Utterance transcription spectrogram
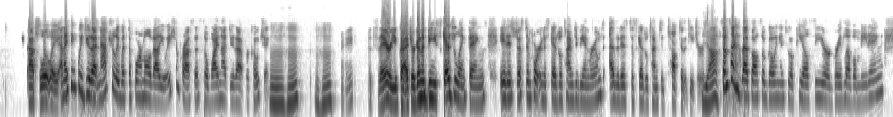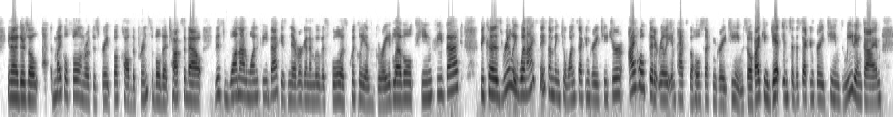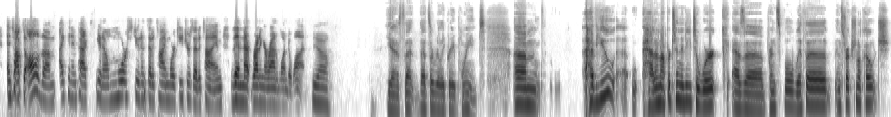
Absolutely. And I think we do that naturally with the formal evaluation process. So why not do that for coaching? Mm-hmm. Mm-hmm. Right it's there. You've got, if you're going to be scheduling things, it is just important to schedule time to be in rooms as it is to schedule time to talk to the teachers. Yeah. Sometimes that's also going into a PLC or a grade level meeting. You know, there's a, Michael Fullan wrote this great book called The Principal that talks about this one on one feedback is never going to move a school as quickly as grade level team feedback. Because really, when I say something to one second grade teacher, I hope that it really impacts the whole second grade team. So if I can get into the second grade team's meeting time and talk to all of them, I can impact, you know, more students at a time, more teachers at a time than that running around one to one. Yeah. Yes, that that's a really great point. Um, have you uh, had an opportunity to work as a principal with a instructional coach?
